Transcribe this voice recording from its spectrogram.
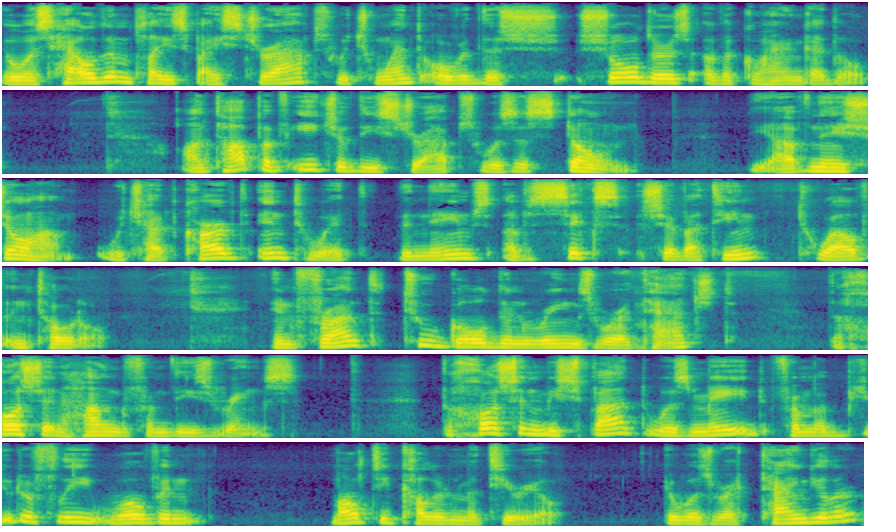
It was held in place by straps which went over the sh- shoulders of the Kohen Gadol. On top of each of these straps was a stone, the Avnei Shoham, which had carved into it the names of six Shevatim, twelve in total. In front, two golden rings were attached. The Choshen hung from these rings. The Choshen Mishpat was made from a beautifully woven multicolored material. It was rectangular,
